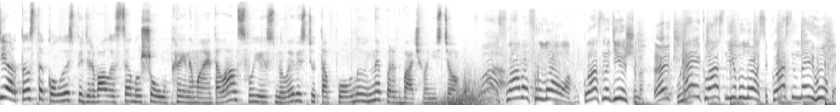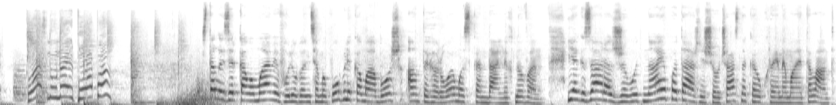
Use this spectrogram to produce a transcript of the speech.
Ці артисти колись підірвали сцену шоу Україна має талант своєю сміливістю та повною непередбачуваністю. Слава Фролова, класна дівчина. У неї класні є волосся, класні в неї губи, класна у неї попа. Стали зірками мемів, улюбленцями публіками або ж антигероями скандальних новин. Як зараз живуть найепатажніші учасники України має талант,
